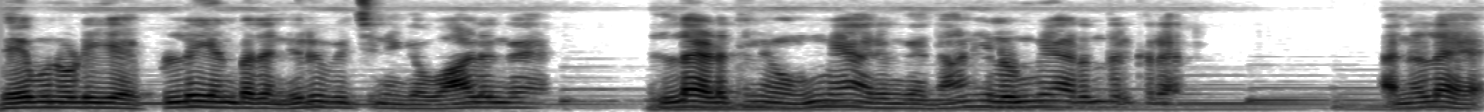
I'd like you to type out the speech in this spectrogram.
தேவனுடைய பிள்ளை என்பதை நிரூபித்து நீங்கள் வாழுங்க. எல்லா இடத்துலையும் உண்மையாக இருங்க. தானியல் உண்மையாக இருந்திருக்கிறார். அதனால்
